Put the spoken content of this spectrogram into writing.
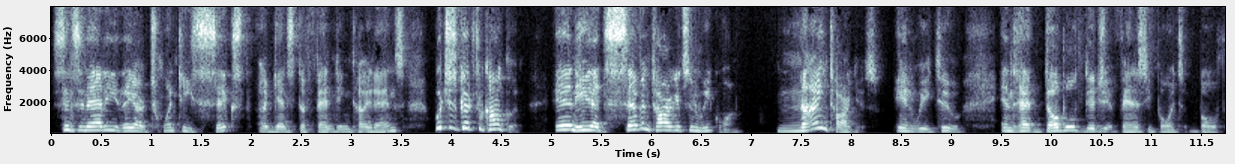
Cincinnati, they are 26th against defending tight ends, which is good for Conklin. And he had seven targets in week one nine targets in week two and had double digit fantasy points both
